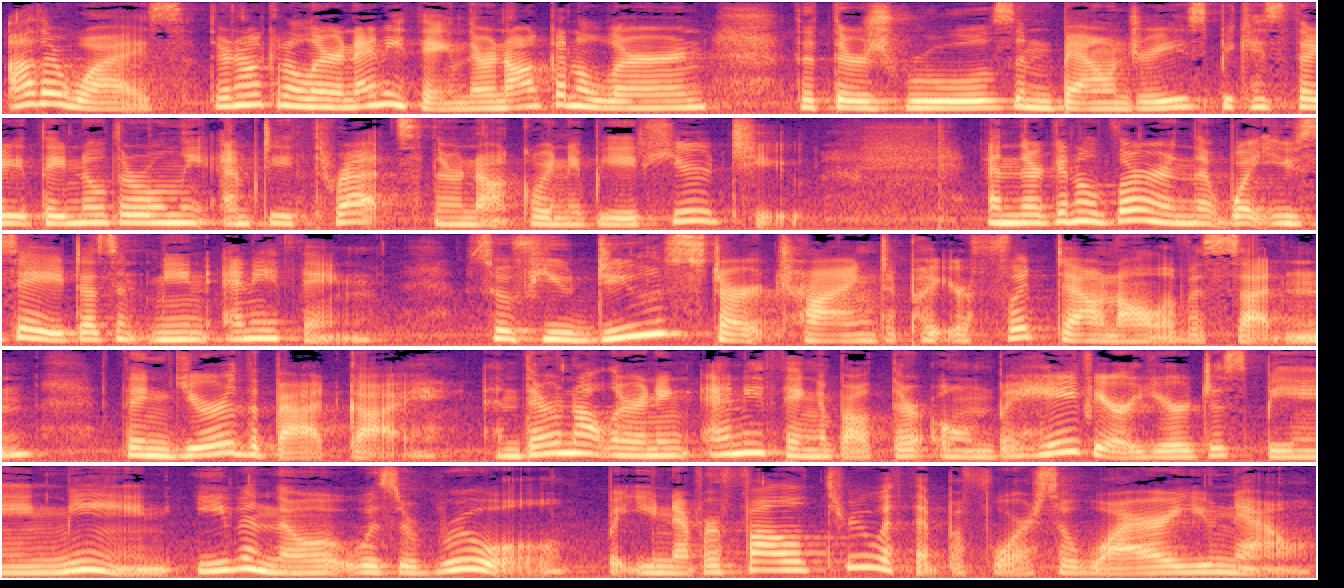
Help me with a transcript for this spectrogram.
Otherwise, they're not going to learn anything. They're not going to learn that there's rules and boundaries because they, they know they're only empty threats. And they're not going to be adhered to. And they're going to learn that what you say doesn't mean anything. So if you do start trying to put your foot down all of a sudden, then you're the bad guy. And they're not learning anything about their own behavior. You're just being mean, even though it was a rule, but you never followed through with it before. So why are you now?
